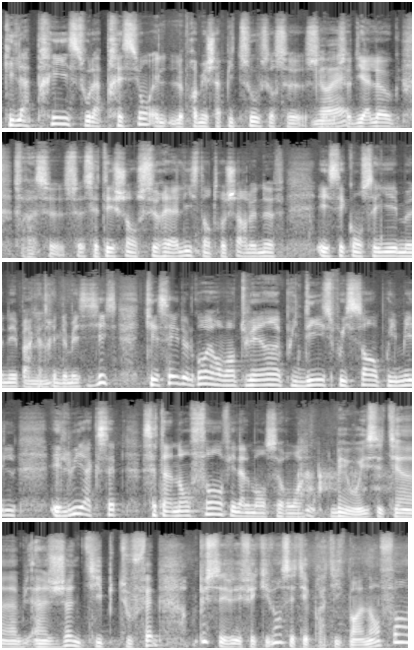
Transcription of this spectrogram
qu'il a prise sous la pression, et le premier chapitre s'ouvre sur ce, ce, dialogue, enfin, cet échange surréaliste entre Charles IX et ses conseillers menés par mhm. Catherine de Médicis, qui essaye de le convaincre, on va en tuer un, puis dix, puis cent, puis mille, et lui accepte. C'est un enfant finalement, ce roi. Mais oui, c'était un, un, jeune type tout faible. En plus, effectivement, c'était pratiquement un enfant.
